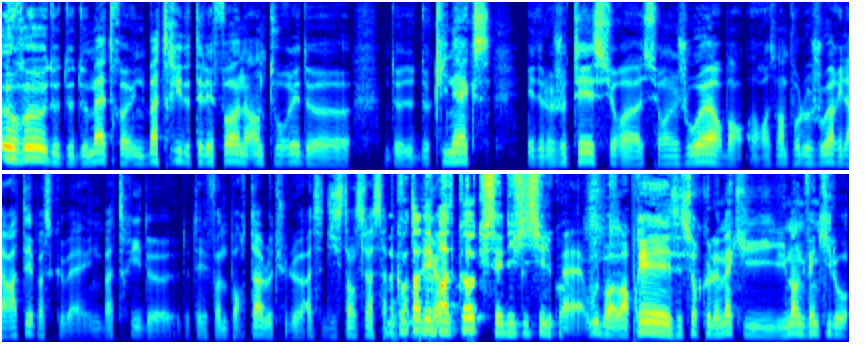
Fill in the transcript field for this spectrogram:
heureux de, de, de, mettre une batterie de téléphone entourée de, de, de Kleenex et de le jeter sur, euh, sur un joueur. Bon, heureusement pour le joueur, il a raté parce que ben, une batterie de, de, téléphone portable, tu le, à cette distance-là, ça bah, Quand t'as des bras de coq, c'est difficile. Quoi. Ben, oui, bon, après, c'est sûr que le mec, il, lui manque 20 kilos.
